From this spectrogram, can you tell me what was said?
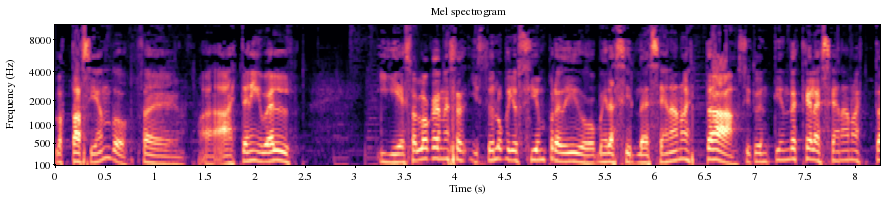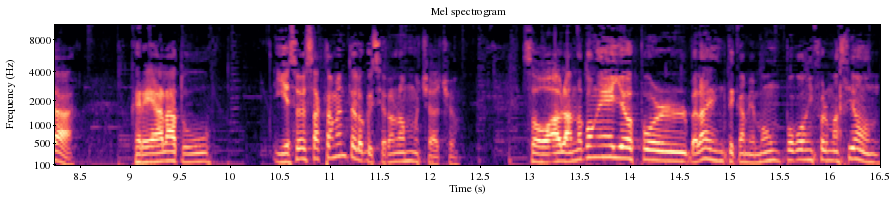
está haciendo, o sea, a, este nivel. Y eso es lo que eso es lo que yo siempre digo, mira, si la escena no está, si tú entiendes que la escena no está, créala tú. Y eso es exactamente lo que hicieron los muchachos. So, hablando con ellos por, ¿verdad? Intercambiamos un poco de información.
